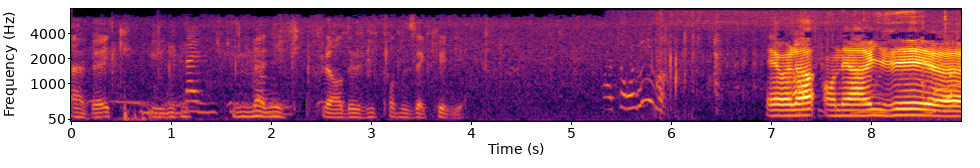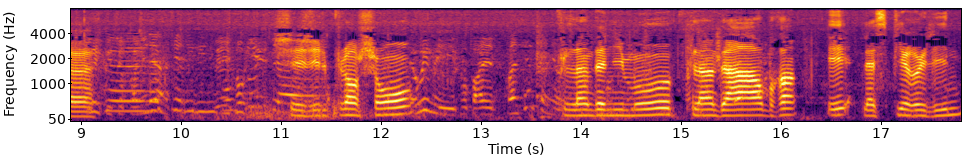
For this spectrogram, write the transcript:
avec une Magnifique. magnifique fleur de vie pour nous accueillir. Ah, ton livre Et voilà, on est arrivé euh, chez Gilles Planchon. Plein d'animaux, plein d'arbres et la spiruline.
